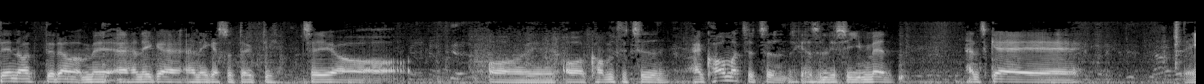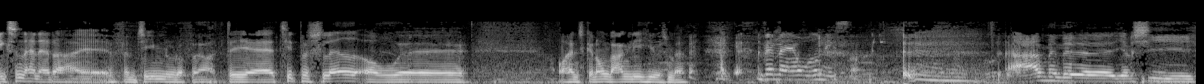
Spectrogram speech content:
det er nok det der med at han ikke er han ikke er så dygtig til at og, øh, at komme til tiden. Han kommer til tiden, skal jeg så lige sige, men han skal øh, det er ikke sådan, han er der øh, 5-10 minutter før. Det er tit på slaget, og, øh, og han skal nogle gange lige hives med. Hvem er jeg råder mest så? Ja, men øh, jeg vil sige,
